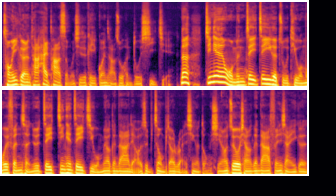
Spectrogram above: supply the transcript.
从一个人他害怕什么，其实可以观察出很多细节。那今天我们这这一一个主题，我们会分成，就是这今天这一集我们要跟大家聊的是这种比较软性的东西，然后最后想要跟大家分享一个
